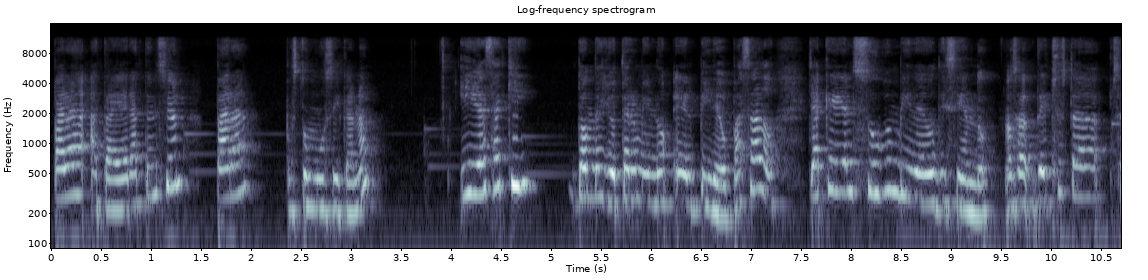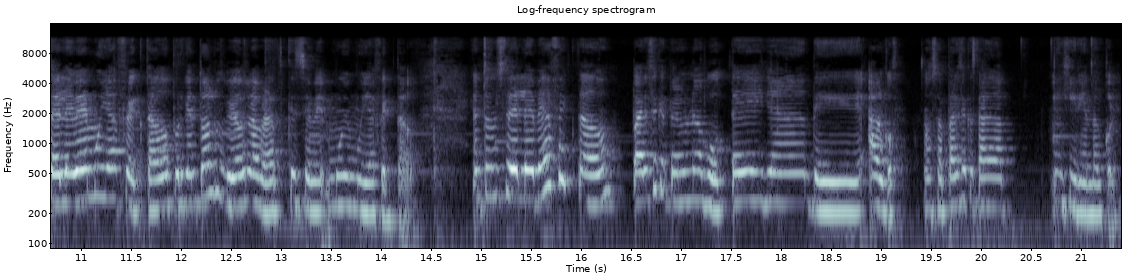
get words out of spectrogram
para atraer atención para pues tu música, ¿no? Y es aquí donde yo termino el video pasado, ya que él sube un video diciendo, o sea, de hecho está, se le ve muy afectado, porque en todos los videos la verdad que se ve muy muy afectado. Entonces se le ve afectado, parece que tiene una botella de algo, o sea, parece que está ingiriendo alcohol.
